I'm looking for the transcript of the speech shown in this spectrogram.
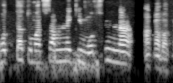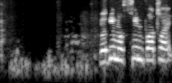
পথটা তোমার সামনে কি মসৃণ না আঁকা বাঁকা যদি মসৃণ পথ হয়,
